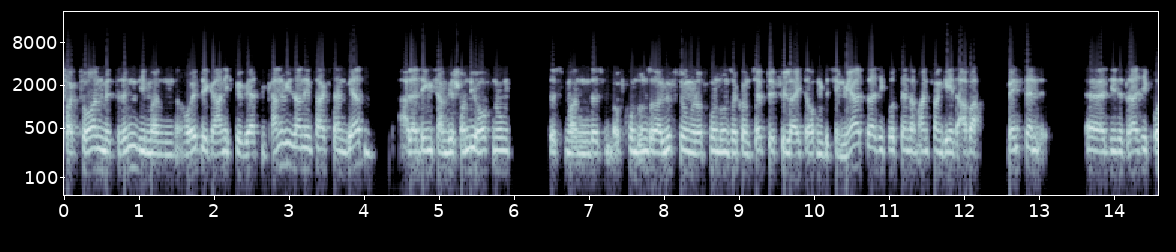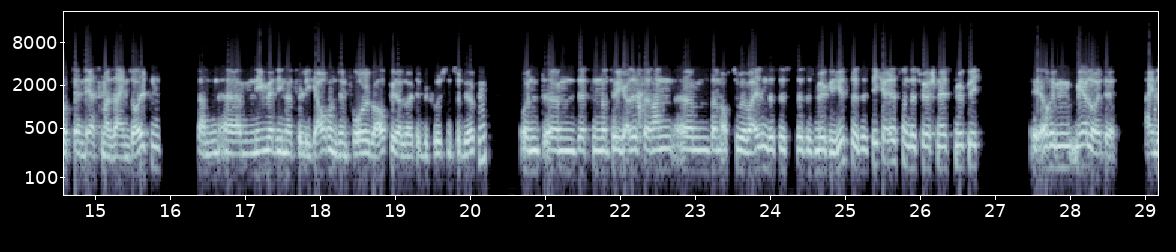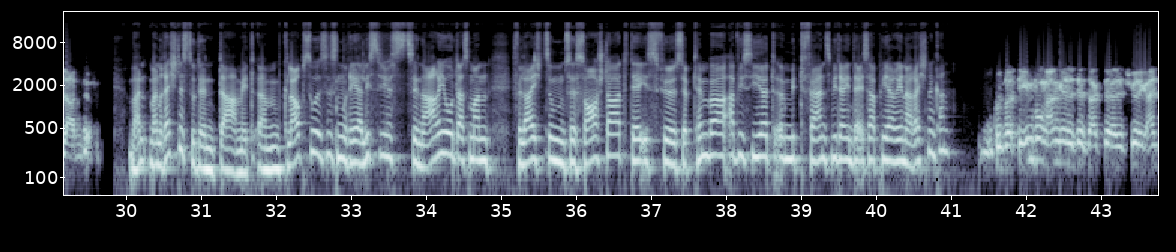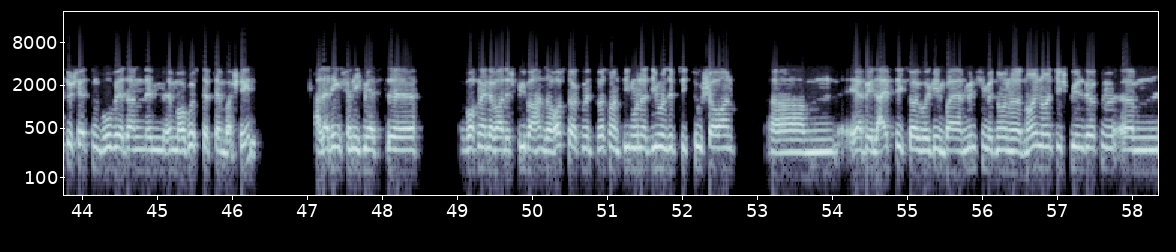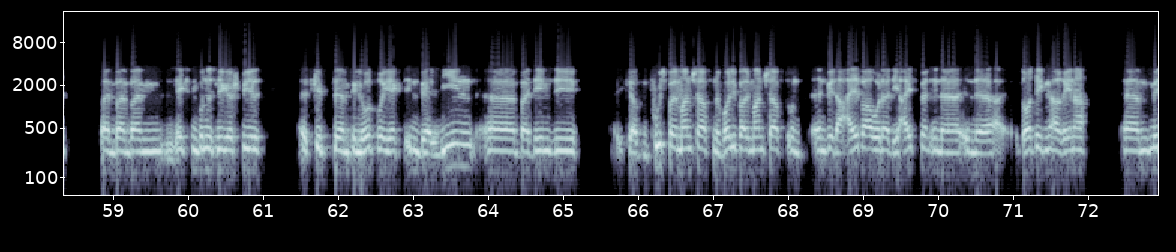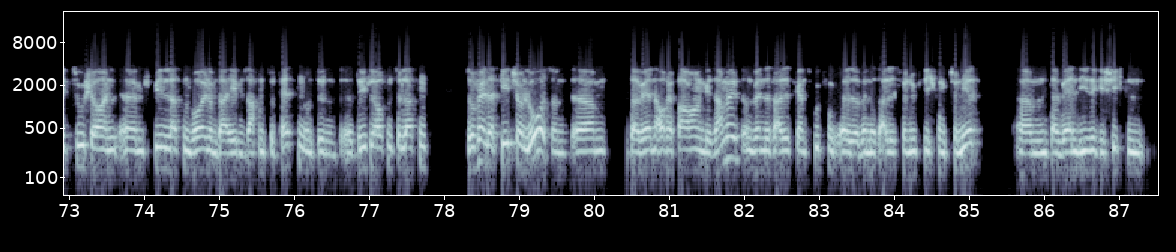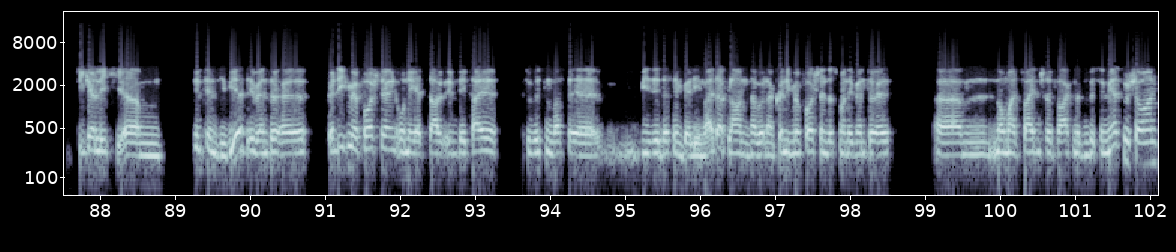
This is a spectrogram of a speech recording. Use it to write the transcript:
Faktoren mit drin, die man heute gar nicht bewerten kann, wie sie an dem Tag sein werden. Allerdings haben wir schon die Hoffnung, dass man das aufgrund unserer Lüftung und aufgrund unserer Konzepte vielleicht auch ein bisschen mehr als 30 Prozent am Anfang geht. Aber wenn es denn äh, diese 30 Prozent erstmal sein sollten, dann ähm, nehmen wir die natürlich auch und sind froh, überhaupt wieder Leute begrüßen zu dürfen. Und ähm, setzen natürlich alles daran, ähm, dann auch zu beweisen, dass es, dass es möglich ist, dass es sicher ist und dass wir schnellstmöglich äh, auch eben mehr Leute einladen dürfen. Wann, wann rechnest du denn damit? Ähm, glaubst du, es ist ein realistisches Szenario, dass man vielleicht zum Saisonstart, der ist für September avisiert, äh, mit Fans wieder in der SAP Arena rechnen kann? Gut, was die Impfung angeht, ist jetzt aktuell schwierig einzuschätzen, wo wir dann im, im August, September stehen. Allerdings, wenn ich mir jetzt, äh, Wochenende war das Spiel bei Hansa Rostock mit, was waren 777 Zuschauern. Ähm, RB Leipzig soll wohl gegen Bayern München mit 999 spielen dürfen ähm, beim, beim, beim nächsten Bundesligaspiel. Es gibt ein Pilotprojekt in Berlin, äh, bei dem sie ich glaube, eine Fußballmannschaft, eine Volleyballmannschaft und entweder Alba oder die Eisbären in der, in der dortigen Arena ähm, mit Zuschauern ähm, spielen lassen wollen, um da eben Sachen zu testen und, äh, durchlaufen zu lassen. Insofern, das geht schon los und ähm, da werden auch Erfahrungen gesammelt und wenn das alles ganz gut, also wenn das alles vernünftig funktioniert, ähm, dann werden diese Geschichten sicherlich ähm, intensiviert. Eventuell könnte ich mir vorstellen, ohne jetzt da im Detail zu wissen, was der, wie sie das in Berlin weiterplanen. Aber dann könnte ich mir vorstellen, dass man eventuell ähm, nochmal einen zweiten Schritt wagt mit ein bisschen mehr Zuschauern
